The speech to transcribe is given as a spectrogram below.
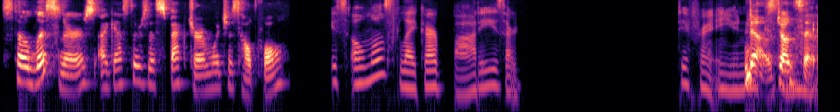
So listeners, I guess there's a spectrum which is helpful. It's almost like our bodies are different and unique. No, don't say it.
